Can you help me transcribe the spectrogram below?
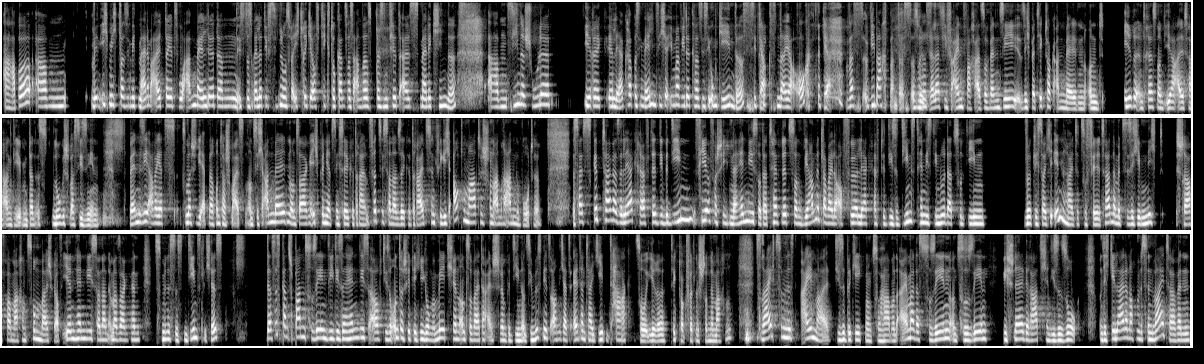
Aber ähm, wenn ich mich quasi mit meinem Alter jetzt wo anmelde, dann ist das relativ sinnlos, weil ich kriege ja auf TikTok ganz was anderes präsentiert als meine Kinder. Ähm, Sie in der Schule Ihre, Ihr Lehrkörper, Sie melden sich ja immer wieder quasi, Sie umgehen das, Sie tricksen ja. da ja auch. Ja. Was, wie macht man das? Also das Relativ einfach. Also wenn Sie sich bei TikTok anmelden und ihre Interessen und ihr Alter angeben, dann ist logisch, was sie sehen. Wenn Sie aber jetzt zum Beispiel die App mal runterschmeißen und sich anmelden und sagen, ich bin jetzt nicht Silke 43, sondern Silke 13, kriege ich automatisch schon andere Angebote. Das heißt, es gibt teilweise Lehrkräfte, die bedienen vier verschiedene Handys oder Tablets und wir haben mittlerweile auch für Lehrkräfte diese Diensthandys, die nur dazu dienen, wirklich solche Inhalte zu filtern, damit sie sich eben nicht strafbar machen, zum Beispiel auf ihren Handys, sondern immer sagen können, es ist mindestens ein dienstliches. Das ist ganz spannend zu sehen, wie diese Handys auf diese unterschiedlichen junge Mädchen und so weiter Einstellungen bedienen. Und sie müssen jetzt auch nicht als Elternteil jeden Tag so ihre TikTok-Viertelstunde machen. Es reicht zumindest einmal, diese Begegnung zu haben und einmal das zu sehen und zu sehen, wie schnell gerate ich in diesen Sog. Und ich gehe leider noch ein bisschen weiter, wenn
